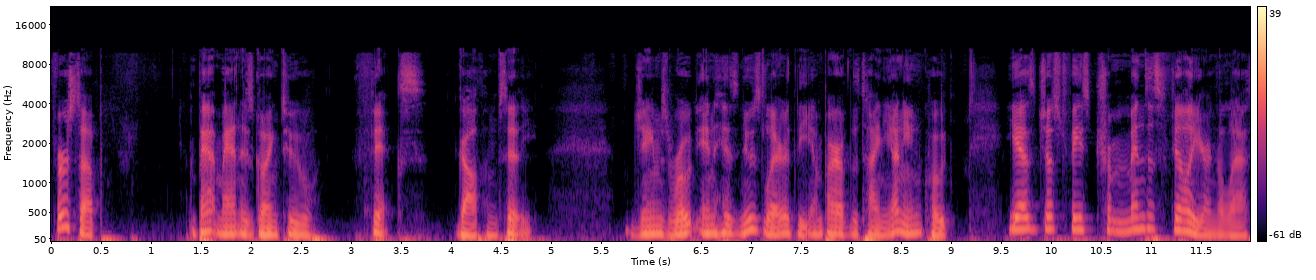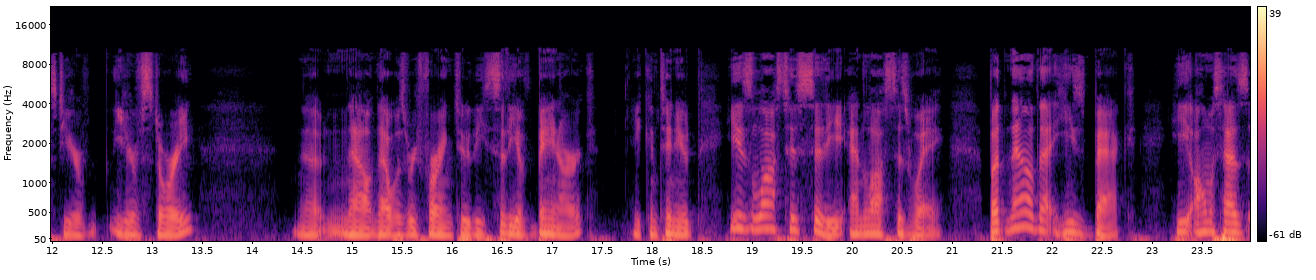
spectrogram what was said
First up, Batman is going to fix Gotham City. James wrote in his newsletter, The Empire of the Tiny Onion, quote, he has just faced tremendous failure in the last year, year of story. Uh, now, that was referring to the city of Baynark. He continued, He has lost his city and lost his way. But now that he's back, he almost has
